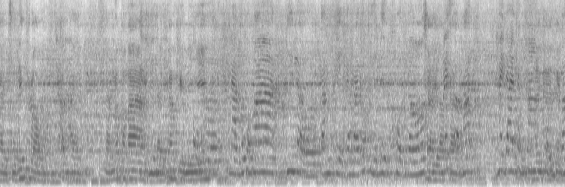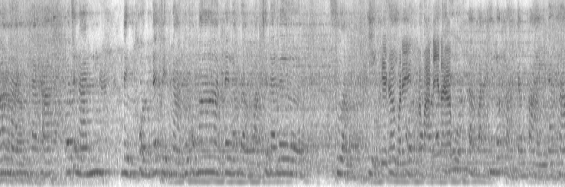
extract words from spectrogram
ใครจะได้ครองตำแหน่งนางนพมาศในค่ำคืนนี้ นางนพมาศที่เราตั้งเกณฑ์กันไว้ก็คือหนึ่งคนเนาะใช่แล้วครับไม่สามารถให้ได้ทั้งห้าให้คได้นทั้งว่าห้างั้นครับนะคะ เพราะฉะนั้นหนึ่งคนได้เป็นนางนพมาศได้รับรางวัลชนะเลิศส่วนอีกโอเคครับวันนี้สี่ประมาณนี้นะครับผมก็จได้รางวัลที่ลดหลั่นกันไปนะคะ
